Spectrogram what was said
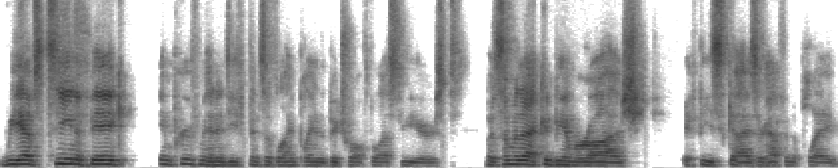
we have seen a big improvement in defensive line play in the Big 12 the last few years, but some of that could be a mirage if these guys are having to play,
